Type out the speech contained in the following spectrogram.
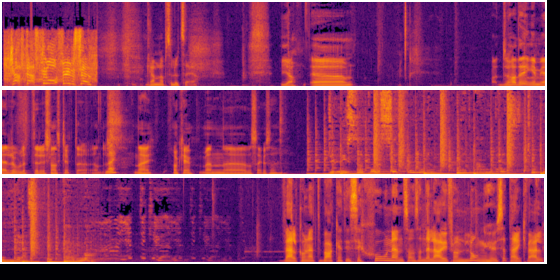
Katastrofhuset! Kan man absolut säga. Ja. ehm, du hade inget mer roligt Rysslandsklipp där, Anders? Nej. Nej, okej. men eh, då säger vi så här. Du lyssnar på sessionen med Andres, Tobias och Emma. Välkomna tillbaka till sessionen som sänder live från Långhuset här ikväll.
